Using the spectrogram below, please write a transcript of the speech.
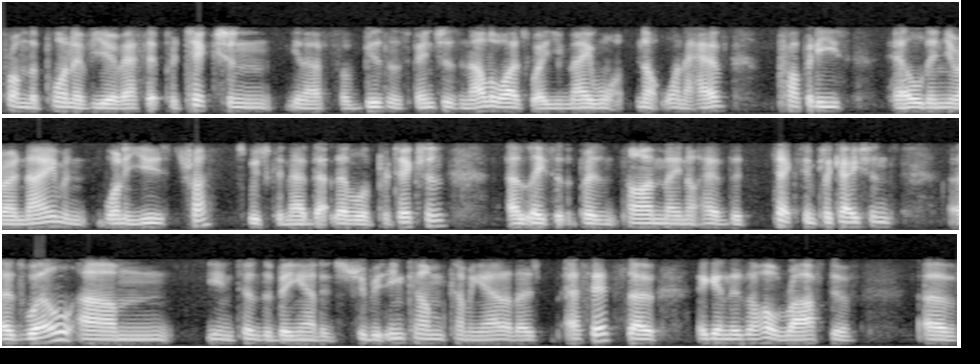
from the point of view of asset protection, you know, for business ventures and otherwise, where you may want, not want to have properties held in your own name and want to use trusts, which can add that level of protection at least at the present time, may not have the tax implications as well um, in terms of being able to distribute income coming out of those assets. So again, there's a whole raft of, of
